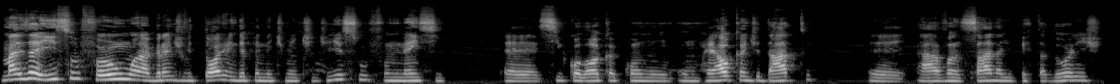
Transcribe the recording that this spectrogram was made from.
Mas é isso. Foi uma grande vitória, independentemente disso. O Fluminense é, se coloca como um real candidato é, a avançar na Libertadores.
